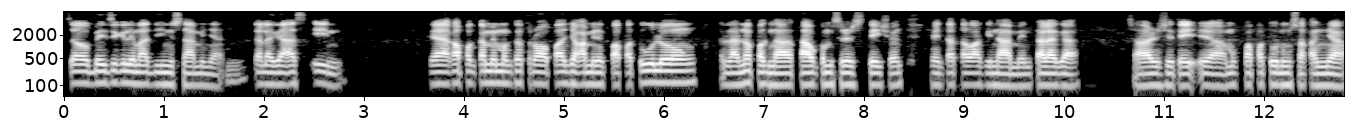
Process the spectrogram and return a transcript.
So, basically, math genius namin yan. Talaga as in. Kaya kapag kami magtatropa, diyan kami nagpapatulong. Lalo pag natawag kami sa recitation, kaya tatawagin namin talaga sa recitation, uh, magpapatulong sa kanya.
